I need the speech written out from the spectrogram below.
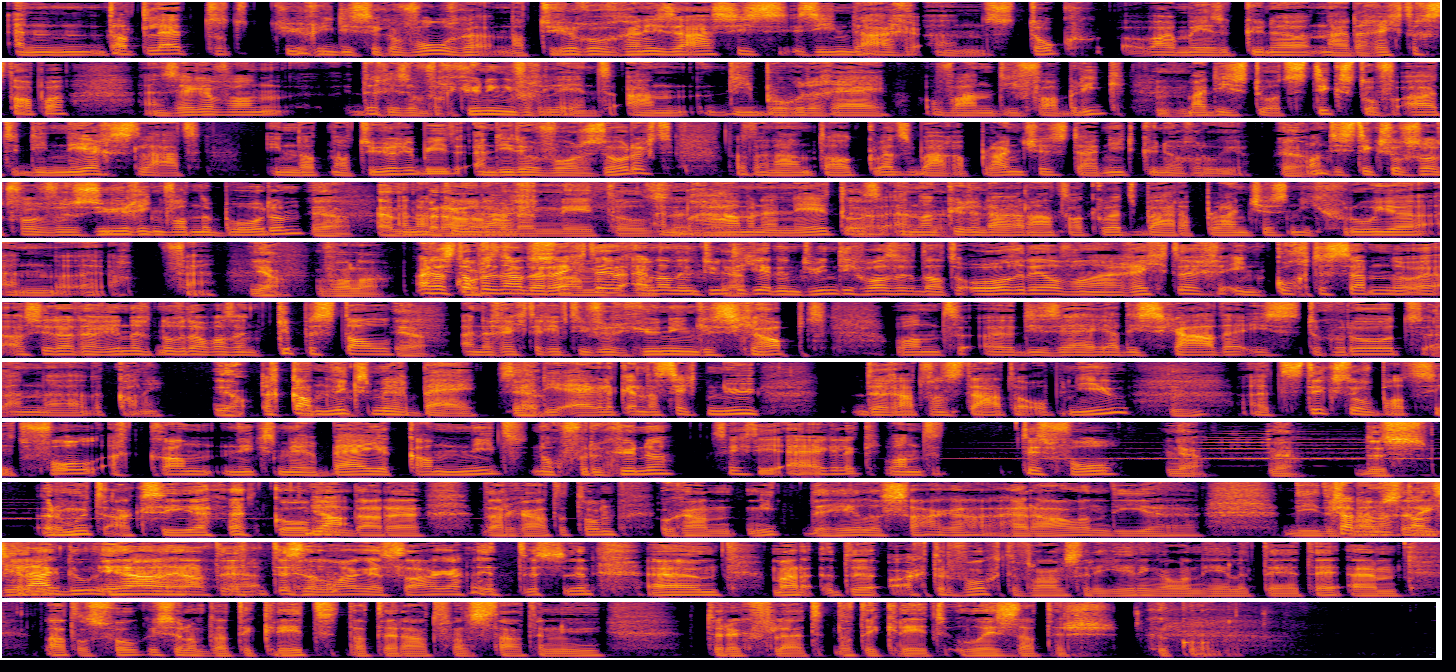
En dat leidt tot juridische gevolgen. Natuurorganisaties zien daar een stok waarmee ze kunnen naar de rechter stappen en zeggen van er is een vergunning verleend aan die boerderij of aan die fabriek, Mhm. maar die stoot stikstof uit die neerslaat in dat natuurgebied en die ervoor zorgt dat een aantal kwetsbare plantjes daar niet kunnen groeien. Ja. Want die stikstof zorgt voor verzuring van de bodem. Ja, en, bramen daar- en netels. En bramen en netels. Ja, en dan kunnen daar een aantal kwetsbare plantjes niet groeien. En uh, ja, fijn. Ja, voilà. En dan stappen ze naar de rechter en dan in Ja. 2021 was er dat oordeel van een rechter in Kortesem, als je dat herinnert nog, dat was een kippenstal. En de rechter heeft die vergunning geschrapt, want eh, die zei, ja, die schade is te groot en eh, dat kan niet. Ja, Er kan niks meer bij, zei Ja. hij eigenlijk. En dat zegt nu de Raad van State opnieuw. Mhm. Het stikstofbad zit vol, er kan niks meer bij. Je kan niet nog vergunnen, zegt hij eigenlijk, want het is vol. Ja, ja. Dus er moet actie komen, Ja. daar, eh, daar gaat het om. We gaan niet de hele saga herhalen die, eh, die de zou dat Vlaamse regering... graag doen. Ja, ja het, het is een lange saga intussen. Ehm, maar de achtervolgt de Vlaamse regering al een hele tijd. Hè. Ehm, laat ons focussen op dat decreet dat de Raad van State nu terugfluit. Dat decreet, hoe is dat er gekomen?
